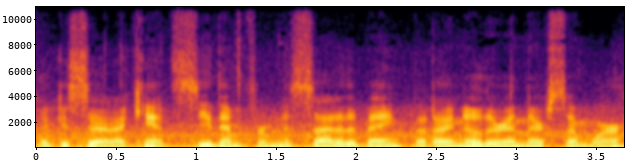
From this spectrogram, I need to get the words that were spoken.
Like I said, I can't see them from this side of the bank, but I know they're in there somewhere.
